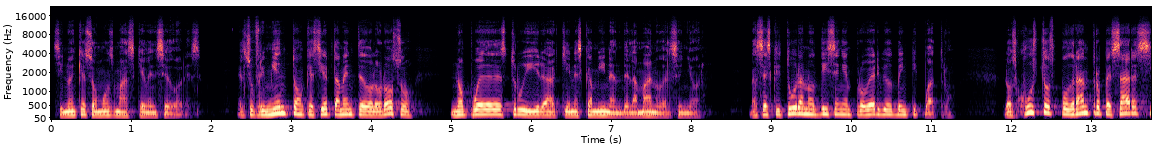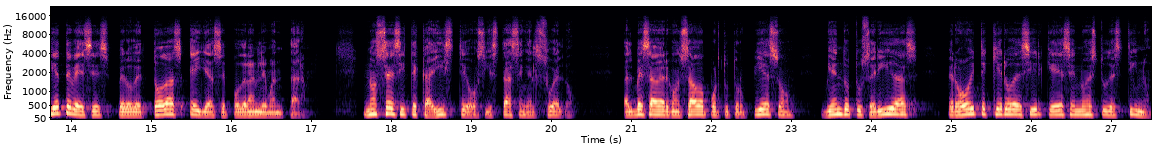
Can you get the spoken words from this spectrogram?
sino en que somos más que vencedores. El sufrimiento, aunque ciertamente doloroso, no puede destruir a quienes caminan de la mano del Señor. Las escrituras nos dicen en Proverbios 24, Los justos podrán tropezar siete veces, pero de todas ellas se podrán levantar. No sé si te caíste o si estás en el suelo, tal vez avergonzado por tu tropiezo, viendo tus heridas, pero hoy te quiero decir que ese no es tu destino.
